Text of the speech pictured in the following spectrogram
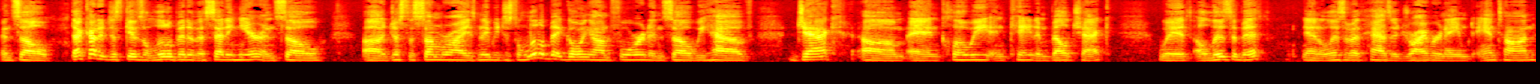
And so that kind of just gives a little bit of a setting here. And so, uh, just to summarize, maybe just a little bit going on forward. And so we have Jack um, and Chloe and Kate and Belchek with Elizabeth, and Elizabeth has a driver named Anton.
